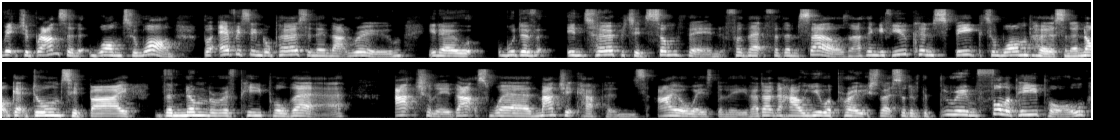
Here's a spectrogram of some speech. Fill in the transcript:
Richard Branson one to one, but every single person in that room, you know, would have interpreted something for that for themselves. And I think if you can speak to one person and not get daunted by the number of people there, actually that's where magic happens. I always believe. I don't know how you approach that sort of the room full of people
